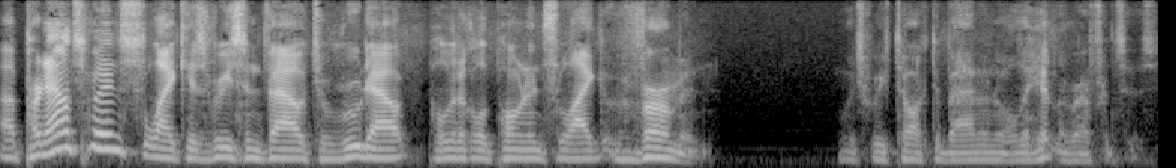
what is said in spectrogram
uh, pronouncements like his recent vow to root out political opponents like vermin, which we've talked about in all the Hitler references.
